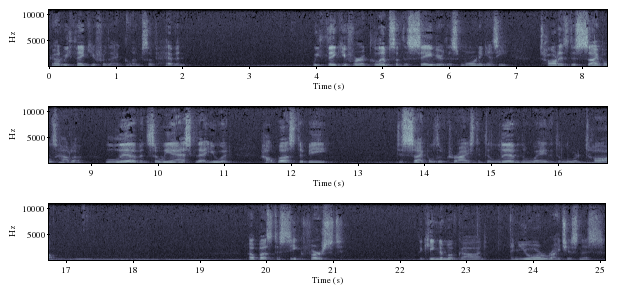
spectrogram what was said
God, we thank you for that glimpse of heaven. We thank you for a glimpse of the Savior this morning as he taught his disciples how to live. And so we ask that you would help us to be disciples of Christ and to live in the way that the Lord taught. Help us to seek first the kingdom of God and your righteousness.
